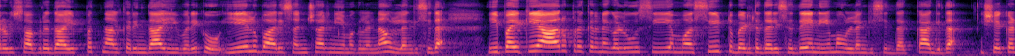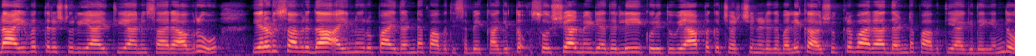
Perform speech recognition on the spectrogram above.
ಎರಡು ಸಾವಿರದ ಇಪ್ಪತ್ನಾಲ್ಕರಿಂದ ಈವರೆಗೂ ಏಳು ಬಾರಿ ಸಂಚಾರಿ ನಿಯಮಗಳನ್ನು ಉಲ್ಲಂಘಿಸಿದೆ. ಈ ಪೈಕಿ ಆರು ಪ್ರಕರಣಗಳು ಸಿಎಂ ಸೀಟ್ ಬೆಲ್ಟ್ ಧರಿಸದೆ ನಿಯಮ ಉಲ್ಲಂಘಿಸಿದ್ದಕ್ಕಾಗಿದೆ. ಶೇಕಡ ಐವತ್ತರಷ್ಟು ರಿಯಾಯಿತಿಯ ಅನುಸಾರ ಅವರು ಎರಡು ಸಾವಿರದ ಐನೂರು ರೂಪಾಯಿ ದಂಡ ಪಾವತಿಸಬೇಕಾಗಿತ್ತು. ಸೋಷಿಯಲ್ ಮೀಡಿಯಾದಲ್ಲಿ ಈ ಕುರಿತು ವ್ಯಾಪಕ ಚರ್ಚೆ ನಡೆದ ಬಳಿಕ ಶುಕ್ರವಾರ ದಂಡ ಪಾವತಿಯಾಗಿದೆ ಎಂದು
